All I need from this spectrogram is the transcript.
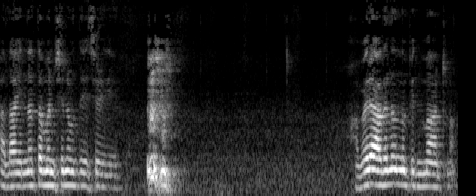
അല്ല ഇന്നത്തെ മനുഷ്യനെ ഉദ്ദേശിച്ച് എഴുതിയത് അവരെ അതിൽ പിന്മാറ്റണം.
